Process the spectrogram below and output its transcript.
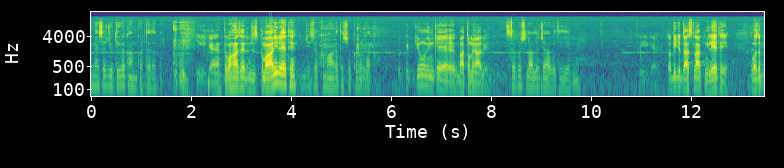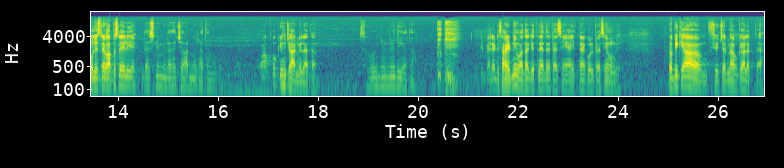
मैं सर जूती का काम करता था पर ठीक है तो वहाँ से कमा नहीं रहे थे? जी सर कमा रहा था शुक्र अल्लाह का। तो फिर क्यों इनके बातों में आ गए? सर बस लालच आ गई थी देर में। ठीक है तो अभी जो दस लाख मिले थे वो तो पुलिस ने वापस ले लिए? दस नहीं मिला था चार मिला था मुझे। तो आपको क्यों चार मिला था? तो इन्होंने दिया था। क्योंकि पहले डिसाइड नहीं हुआ था कि इतने इतने पैसे हैं इतने कुल पैसे होंगे। तो अभी क्या फ्यूचर में आपको क्या लगता है?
